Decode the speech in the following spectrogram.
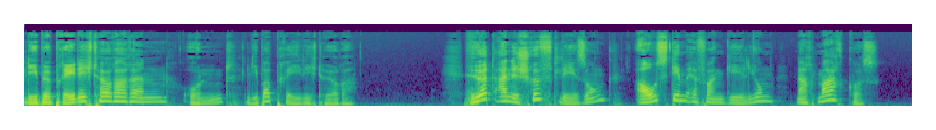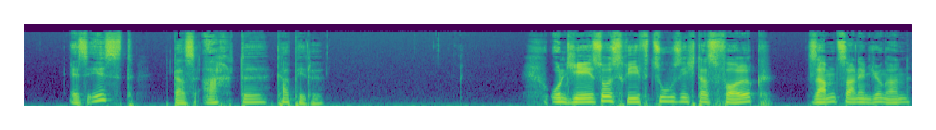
Liebe Predigthörerin und lieber Predigthörer. Hört eine Schriftlesung aus dem Evangelium nach Markus. Es ist das achte Kapitel. Und Jesus rief zu sich das Volk samt seinen Jüngern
